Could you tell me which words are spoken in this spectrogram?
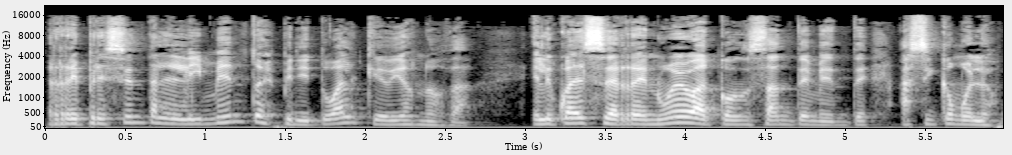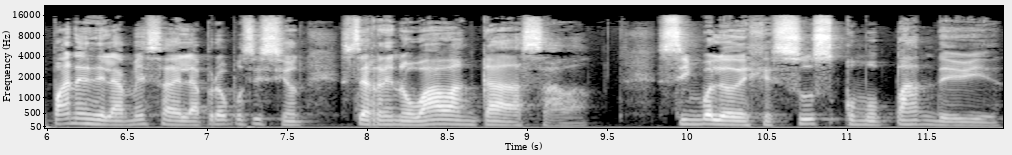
representa el alimento espiritual que Dios nos da, el cual se renueva constantemente, así como los panes de la mesa de la proposición se renovaban cada sábado, símbolo de Jesús como pan de vida.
